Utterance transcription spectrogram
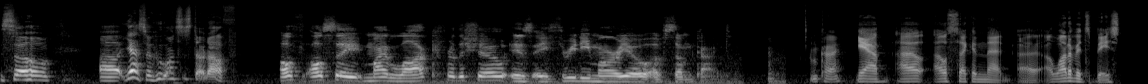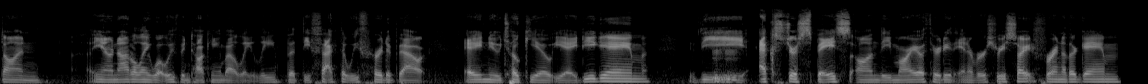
so, uh, yeah. So who wants to start off? I'll I'll say my lock for the show is a 3D Mario of some kind. Okay. Yeah, I'll, I'll second that. Uh, a lot of it's based on, uh, you know, not only what we've been talking about lately, but the fact that we've heard about a new Tokyo EAD game, the extra space on the Mario 30th anniversary site for another game.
